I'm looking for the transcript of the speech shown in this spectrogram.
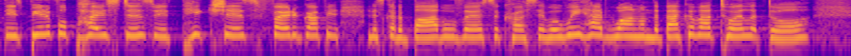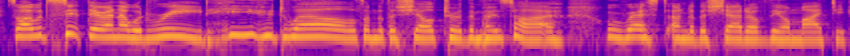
these beautiful posters with pictures, photographed, and it's got a Bible verse across there. Well, we had one on the back of our toilet door. So I would sit there and I would read, He who dwells under the shelter of the Most High will rest under the shadow of the Almighty.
